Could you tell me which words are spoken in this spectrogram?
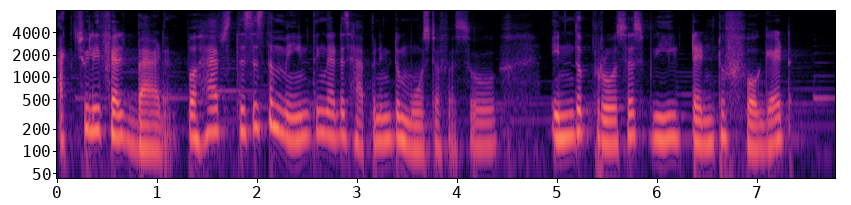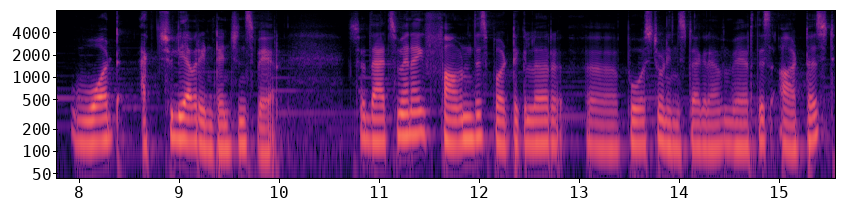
actually felt bad. Perhaps this is the main thing that is happening to most of us. So in the process we tend to forget what actually our intentions were. So that's when i found this particular uh, post on instagram where this artist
